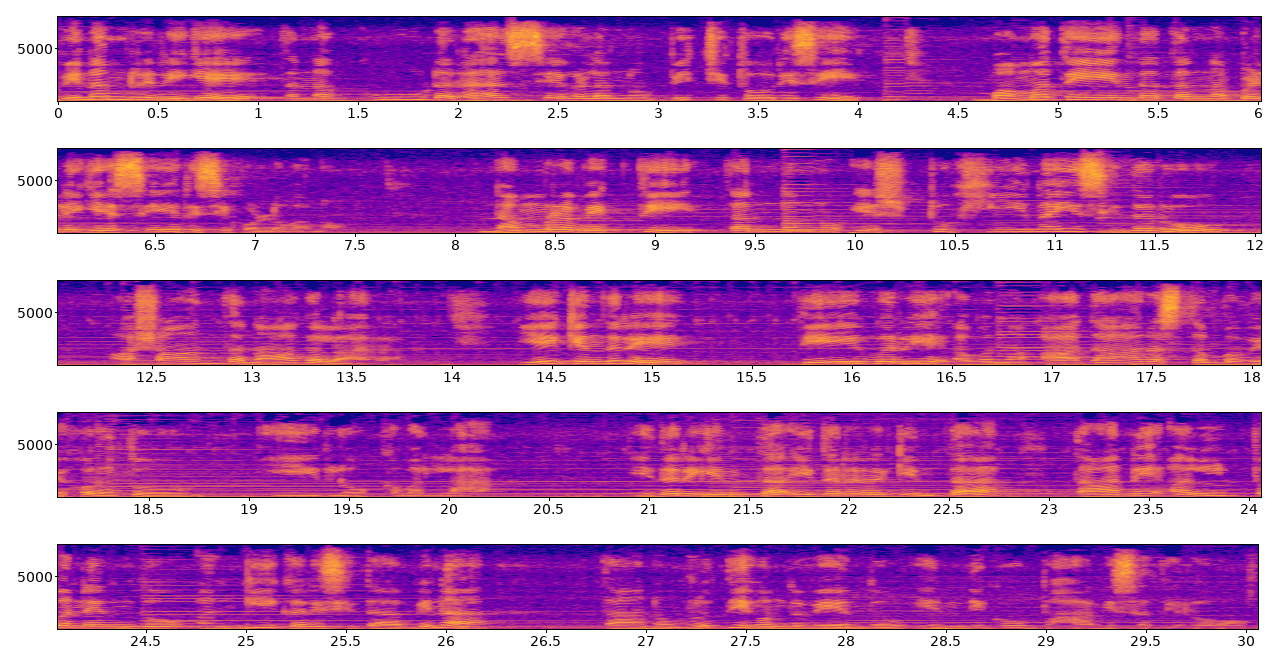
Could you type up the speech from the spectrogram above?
ವಿನಮ್ರರಿಗೆ ತನ್ನ ಗೂಢ ರಹಸ್ಯಗಳನ್ನು ಬಿಚ್ಚಿ ತೋರಿಸಿ ಮಮತೆಯಿಂದ ತನ್ನ ಬಳಿಗೆ ಸೇರಿಸಿಕೊಳ್ಳುವನು. ನಮ್ರ ವ್ಯಕ್ತಿ ತನ್ನನ್ನು ಎಷ್ಟು ಹೀನೈಸಿದರೂ ಅಶಾಂತನಾಗಲಾರ. ಏಕೆಂದರೆ ದೇವರೇ ಅವನ ಆಧಾರ ಸ್ತಂಭವೇ ಹೊರತು ಈ ಲೋಕವಲ್ಲ. ಇದರಿಗಿಂತ ಇದರಗಿಂತ ತಾನೇ ಅಲ್ಪನೆಂದು ಅಂಗೀಕರಿಸಿದ ವಿನ ತಾನು ವೃದ್ಧಿ ಹೊಂದುವೆ ಎಂದು ಎಂದಿಗೂ ಭಾವಿಸದಿರೋ.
